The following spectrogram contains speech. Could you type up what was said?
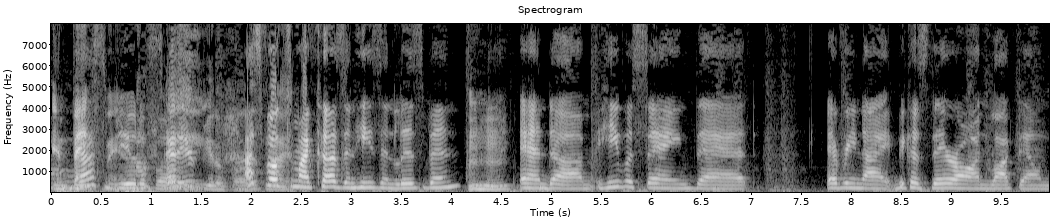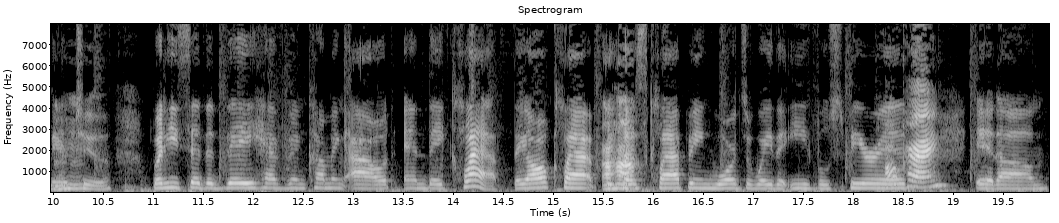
and thanks That's them. beautiful. That is beautiful. I spoke to my cousin. He's in Lisbon, Mhm. and um, he was saying that every night because they're on lockdown there Mm-hmm. too. But he said that they have been coming out and they clap. They all clap Uh-huh. because clapping wards away the evil spirits. Okay. It um,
